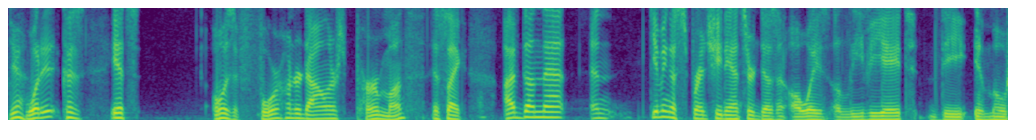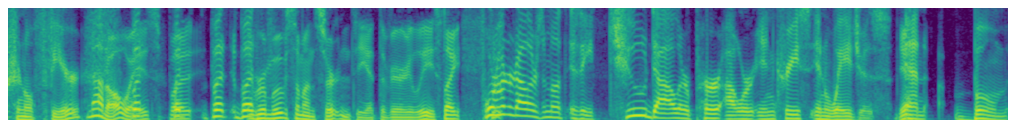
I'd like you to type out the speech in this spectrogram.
Yeah. what it because it's oh is it four hundred dollars per month? It's like I've done that, and giving a spreadsheet answer doesn't always alleviate the emotional fear. Not always, but but but, but it removes some uncertainty at the very least. Like Four hundred dollars a month is a two dollar per hour increase in wages, Yeah. and boom,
